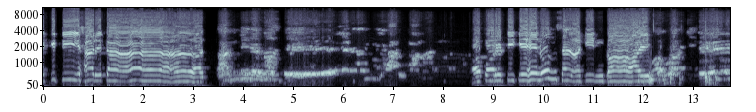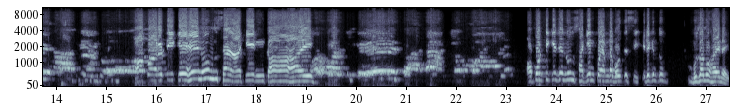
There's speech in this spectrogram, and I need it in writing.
একটি হারকাত। অপরটিকে নুন সাকিন কয়। অপরটিকে নুন সাকিন কয়। অপরটিকে যে নুন সাকিন কয়, আমরা বলতেছি, এটা কিন্তু বোঝানো হয় নাই।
